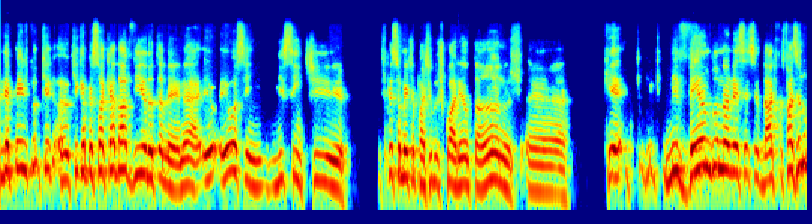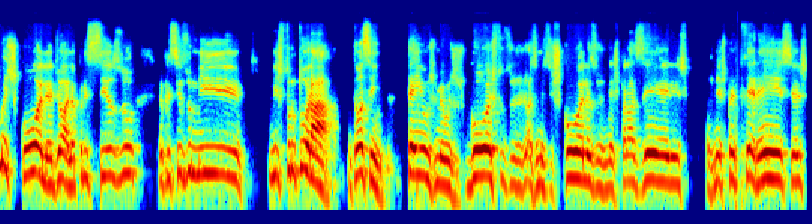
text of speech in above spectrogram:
depende do que, que a pessoa quer da vida também, né? Eu, eu assim, me senti, especialmente a partir dos 40 anos, é, que, me vendo na necessidade, fazendo uma escolha de, olha, eu preciso, eu preciso me, me estruturar. Então, assim, tenho os meus gostos, as minhas escolhas, os meus prazeres, as minhas preferências,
